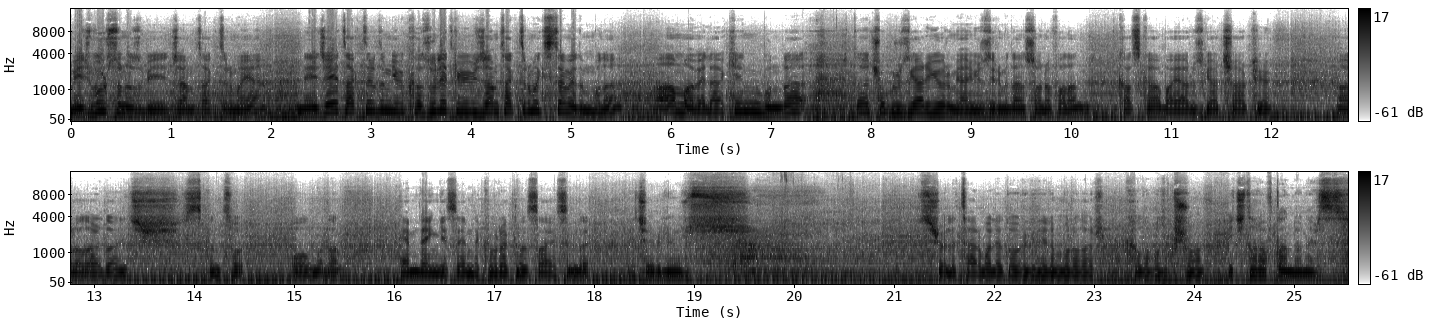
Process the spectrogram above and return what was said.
Mecbursunuz bir cam taktırmaya. NC'ye taktırdığım gibi kazulet gibi bir cam taktırmak istemedim buna. Ama ve lakin bunda da çok rüzgar yiyorum yani 120'den sonra falan kaska bayağı rüzgar çarpıyor. Aralardan hiç sıkıntı olmadan hem dengesi hem de kıvraklığı sayesinde geçebiliyoruz. Biz şöyle termale doğru gidelim. Buralar kalabalık şu an. İç taraftan döneriz.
